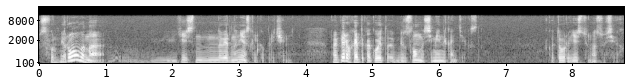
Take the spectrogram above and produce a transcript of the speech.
сформировано, есть, наверное, несколько причин. Во-первых, это какой-то, безусловно, семейный контекст, который есть у нас у всех.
